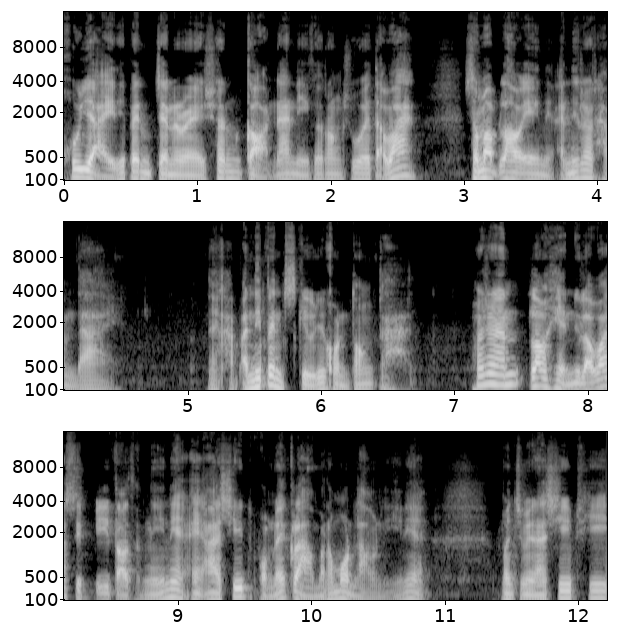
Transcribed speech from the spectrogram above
ผู้ใหญ่ที่เป็น generation ก่อนหน้านี้ก็ต้องช่วย แต่ว่าสำหรับเราเองเนี่ย อันนี้เราทำได้นะครับ อันนี้เป็น skill ที่คนต้องการ เพราะฉะนั้นเราเห็นอยู่แล้วว่า 10 ปีต่อจากนี้เนี่ยไอ้อาชีพผมได้กล่าวมาทั้งหมดเหล่านี้เนี่ย มันจะเป็นอาชีพที่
